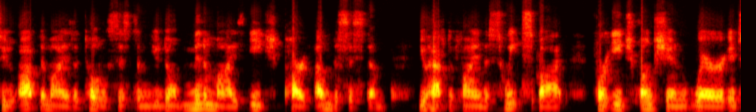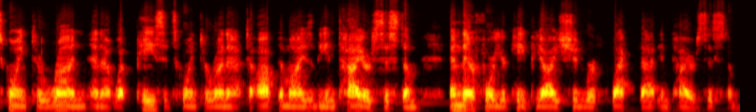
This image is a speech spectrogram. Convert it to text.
to optimize a total system, you don't minimize each part of the system. You have to find the sweet spot for each function where it's going to run and at what pace it's going to run at to optimize the entire system. And therefore, your KPIs should reflect that entire system.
